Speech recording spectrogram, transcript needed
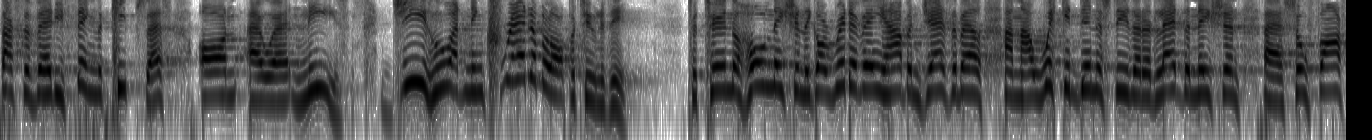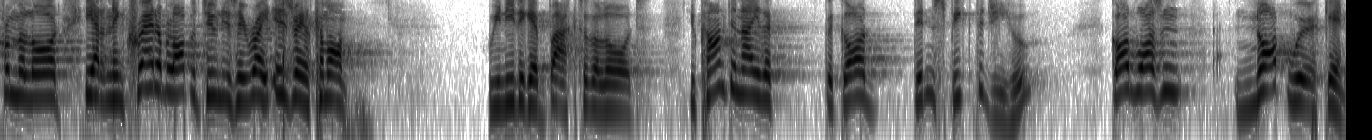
That's the very thing that keeps us on our knees. Jehu had an incredible opportunity to turn the whole nation. They got rid of Ahab and Jezebel and that wicked dynasty that had led the nation uh, so far from the Lord. He had an incredible opportunity to say, Right, Israel, come on. We need to get back to the Lord. You can't deny that that God didn't speak to Jehu. God wasn't not working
